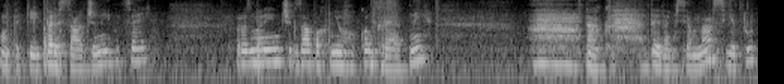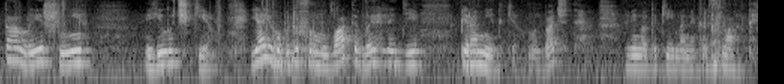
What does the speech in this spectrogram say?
отакий пересаджений оцей розмаринчик, запах в нього конкретний. Так, дивимося, в нас є тут лишні гілочки. Я його буду формувати в вигляді пірамідки. От бачите? Він отакий в мене креслатий.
